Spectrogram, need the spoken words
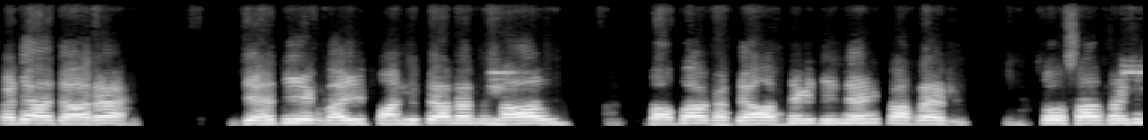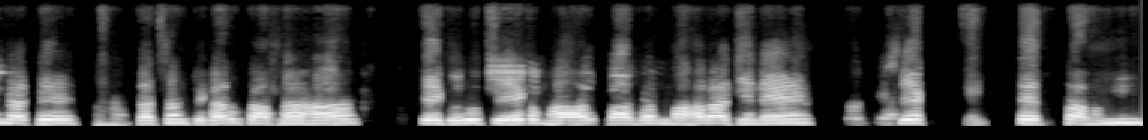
ਕੱਢਿਆ ਜਾ ਰਿਹਾ ਹੈ। ਜਿਸ ਦੀ ਅਗਵਾਈ ਪੰਜ ਪਿਆਰਿਆਂ ਦੇ ਨਾਲ ਬਾਬਾ ਗੁਰਦਿਆਲ ਸਿੰਘ ਜੀ ਨੇ ਕਰ ਰਹੇ ਨੇ। ਸੋ ਸਾਧ ਜੀ, ਮੈਂ ਇੱਥੇ ਦਰਸ਼ਨ ਸਿਖਰ ਕਰਨਾ ਹਾਂ ਕਿ ਗੁਰੂ ਤੇਗ ਮਹਾ- ਬਹਾਦਰ ਮਹਾਰਾਜ ਜੀ ਨੇ ਸਿੱਖ ਤੇ ਧਰਮ,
